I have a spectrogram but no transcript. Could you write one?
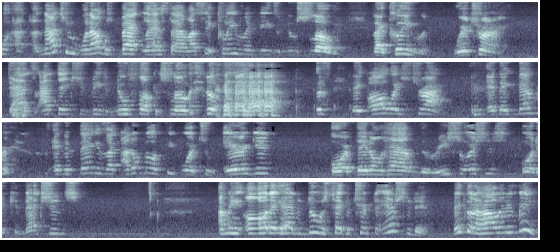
uh, not to when I was back last time I said Cleveland needs a new slogan like Cleveland we're trying. That's I think should be the new fucking slogan of they always try and they never. And the thing is, like, I don't know if people are too arrogant or if they don't have the resources or the connections. I mean, all they had to do was take a trip to Amsterdam. They could have hollered at me.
